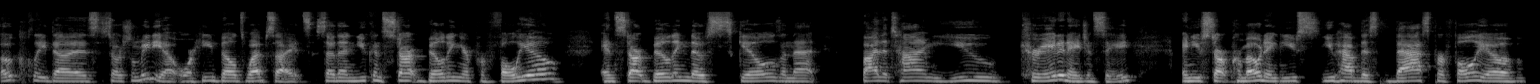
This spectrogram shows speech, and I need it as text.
Oakley does social media or he builds websites. So then you can start building your portfolio and start building those skills and that by the time you create an agency and you start promoting you you have this vast portfolio of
